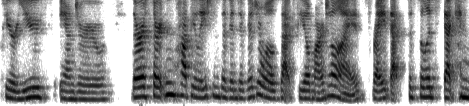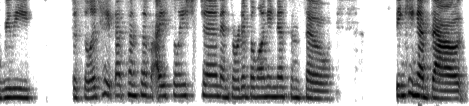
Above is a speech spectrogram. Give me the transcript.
queer youth, Andrew, there are certain populations of individuals that feel marginalized, right? That facilitate that can really facilitate that sense of isolation and thwarted belongingness. And so thinking about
